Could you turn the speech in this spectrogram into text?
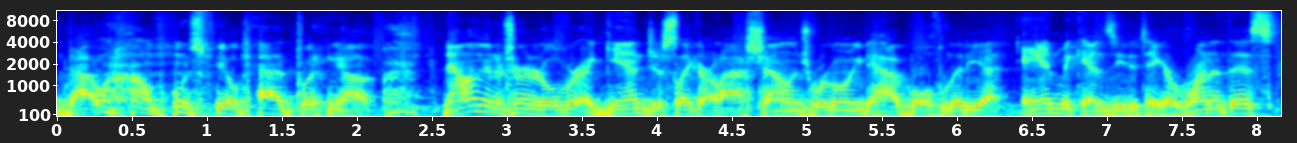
That one I almost feel bad putting up. Now I'm gonna turn it over again, just like our last challenge. We're going to have both Lydia and Mackenzie to take a run at this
